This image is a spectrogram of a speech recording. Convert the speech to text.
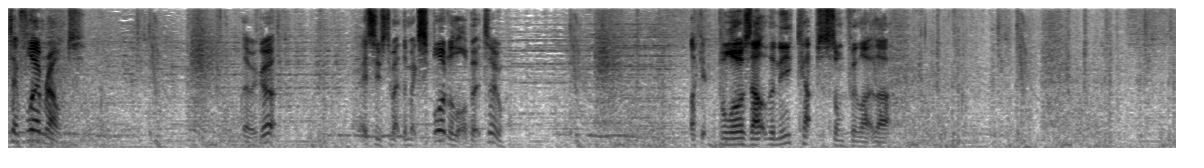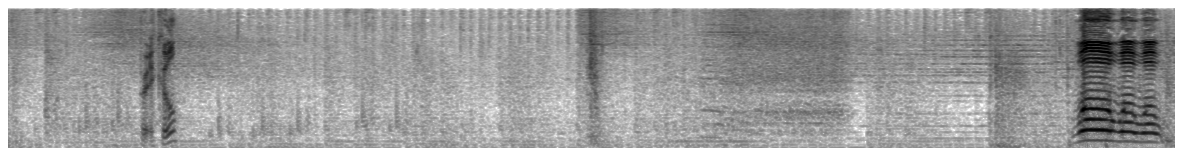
Take flame round. There we go. It seems to make them explode a little bit too. Like it blows out the kneecaps or something like that. Pretty cool. Whoa, whoa, whoa.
